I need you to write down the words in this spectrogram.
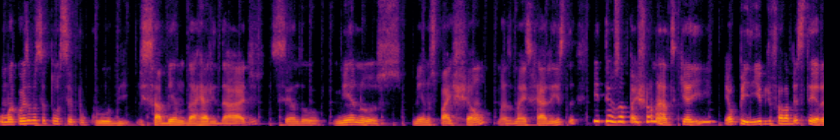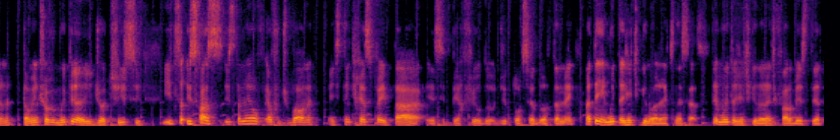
uma coisa é você torcer pro clube e sabendo da realidade, sendo menos, menos paixão, mas mais realista, e ter os apaixonados, que aí é o perigo de falar besteira, né? Então a gente ouve muita idiotice, e isso, isso faz, isso também é o, é o, futebol, né? A gente tem que respeitar esse perfil do, de torcedor também. Mas tem muita gente ignorante né, César? Tem muita gente ignorante que fala besteira.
